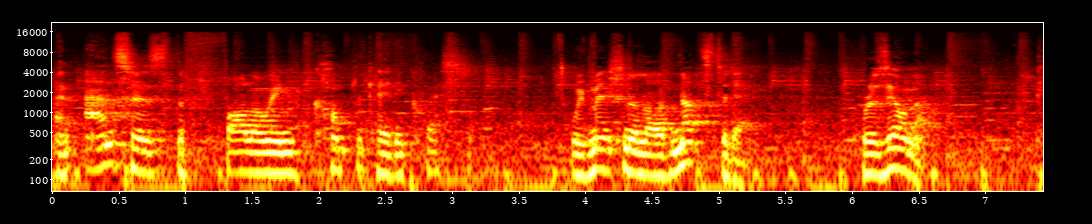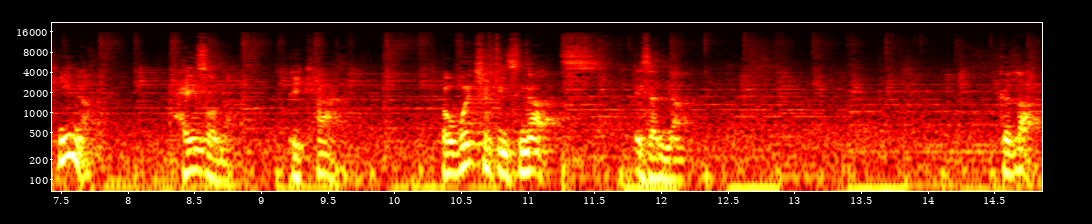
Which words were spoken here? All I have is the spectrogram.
and answers the following complicated question. We've mentioned a lot of nuts today Brazil nut, peanut, hazelnut, pecan. But which of these nuts is a nut? Good luck.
